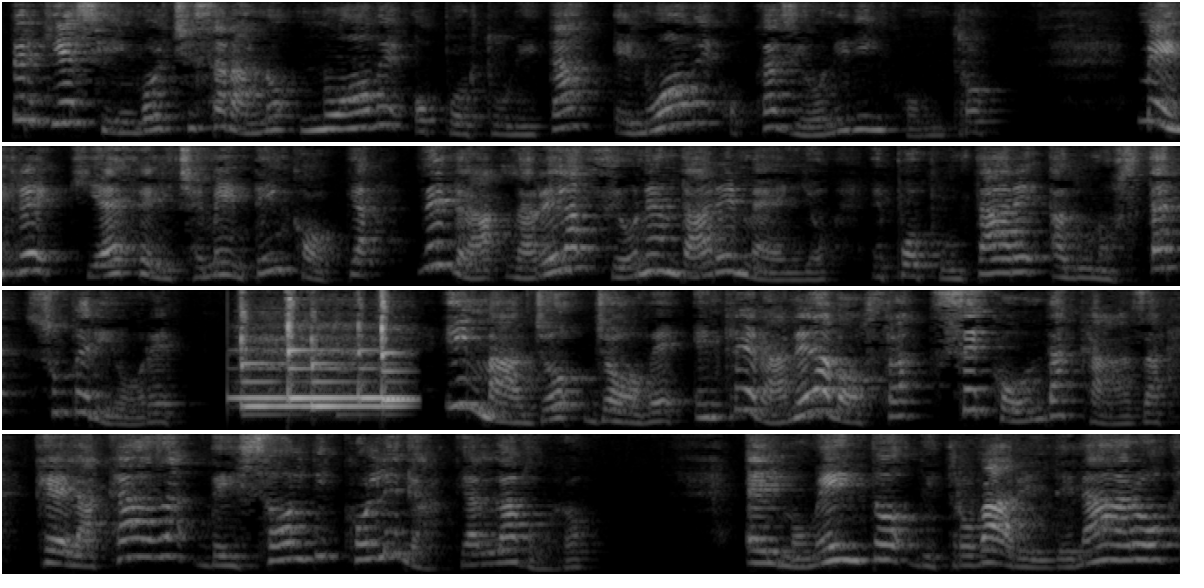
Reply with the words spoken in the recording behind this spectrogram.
Per chi è single ci saranno nuove opportunità e nuove occasioni di incontro mentre chi è felicemente in coppia vedrà la relazione andare meglio e può puntare ad uno step superiore. In maggio Giove entrerà nella vostra seconda casa, che è la casa dei soldi collegati al lavoro. È il momento di trovare il denaro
